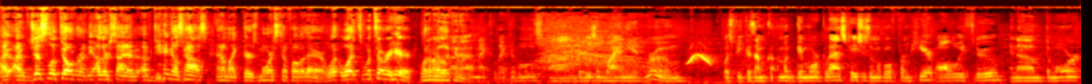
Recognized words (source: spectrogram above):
I, I've just looked over on the other side of, of Daniel's house, and I'm like, "There's more stuff over there. What, what's what's over here? What am I looking Uh, at?" my collectibles. Um, the reason why I needed room was because I'm, I'm gonna get more glass cases. I'm gonna go from here all the way through, and um, the more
